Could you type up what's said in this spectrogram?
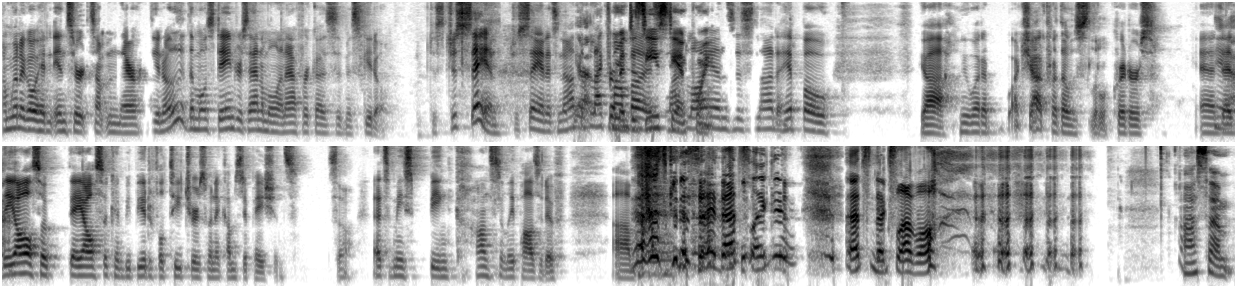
I'm going to go ahead and insert something there. You know that the most dangerous animal in Africa is a mosquito. Just just saying, just saying. It's not yeah, the black from mamba, a disease it's standpoint. Not lions, it's not a hippo. Yeah, we want to watch out for those little critters, and yeah. uh, they also they also can be beautiful teachers when it comes to patience. So that's me being constantly positive. Um, I was gonna say that's like that's next level. awesome.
